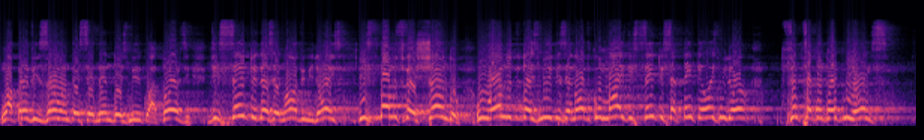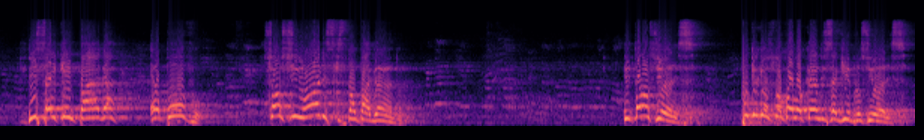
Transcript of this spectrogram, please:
uma previsão antecedente 2014, de 119 milhões, estamos fechando o ano de 2019 com mais de 178 milhões, 178 milhões. Isso aí quem paga é o povo. São os senhores que estão pagando. Então, senhores, por que, que eu estou colocando isso aqui para os senhores?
